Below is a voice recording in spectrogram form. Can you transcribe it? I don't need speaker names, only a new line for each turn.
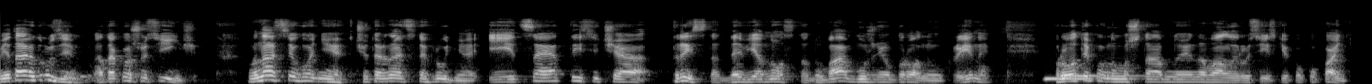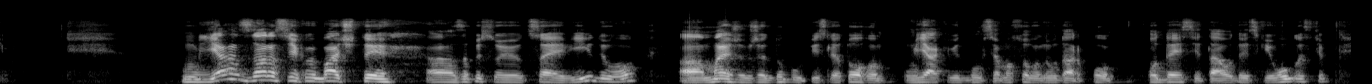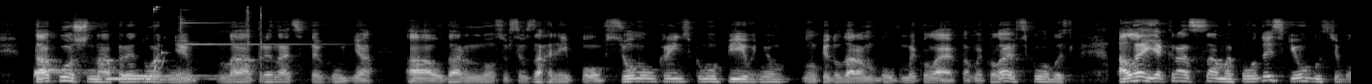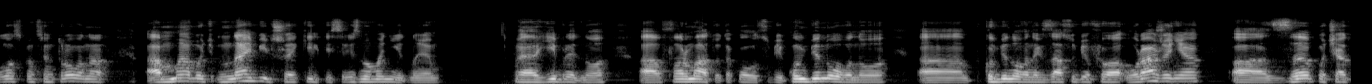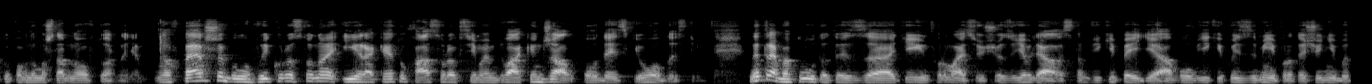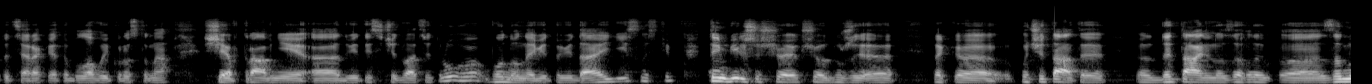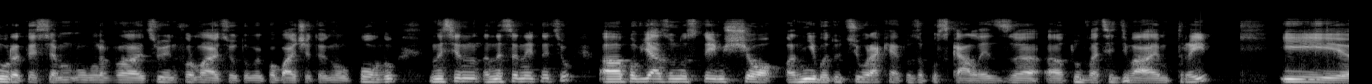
Вітаю, друзі, а також усі інші. У нас сьогодні 14 грудня, і це 1390 доба мужньої оборони України проти повномасштабної навали російських окупантів. Я зараз, як ви бачите, записую це відео майже вже добу після того, як відбувся масований удар по Одесі та Одеській області. Також напередодні на 13 грудня удар наносився взагалі по всьому українському півдню. Ну, Під ударом був Миколаїв та Миколаївська область. Але якраз саме по Одеській області було сконцентровано, мабуть, найбільша кількість різноманітної е, гібридного формату такого собі комбінованого комбінованих засобів ураження з початку повномасштабного вторгнення. Вперше було використано і ракету Х-47М2 «Кинжал» по Одеській області. Не треба плутати з е, тією інформацією, що з'являлась там в Вікіпедії або в якихось ЗМІ про те, що нібито ця ракета була використана ще в травні е, 2022-го. Воно не відповідає дійсності. Тим більше, що якщо дуже е, так е, почитати е, детально заглиб, е, зануритися в цю інформацію, то ви побачите ну повну несенітницю, пов'язану з тим, що нібито цю ракету запускали з е, Ту-22М3, і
